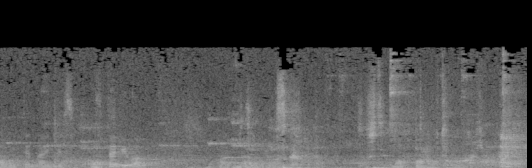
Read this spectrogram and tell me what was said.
を見てないんですけど、二人は。見てみますか。そしてマッパの男がいる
